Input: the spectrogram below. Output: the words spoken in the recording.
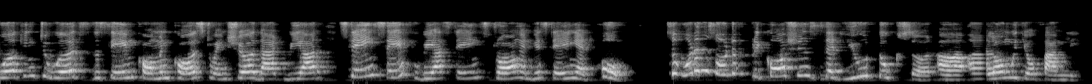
working towards the same common cause to ensure that we are staying safe we are staying strong and we're staying at home. So what are the sort of precautions that you took sir uh, along with your family?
